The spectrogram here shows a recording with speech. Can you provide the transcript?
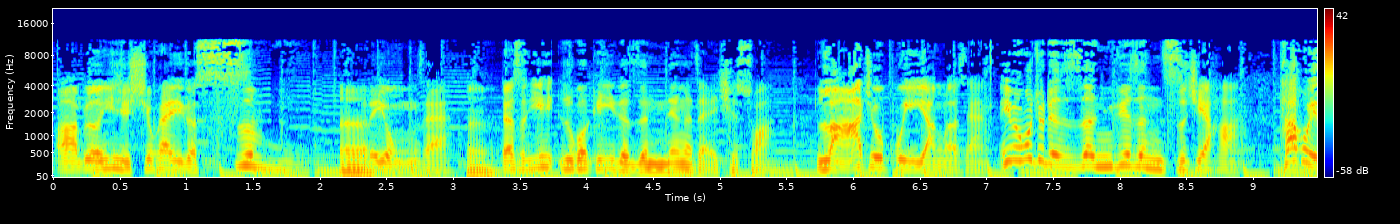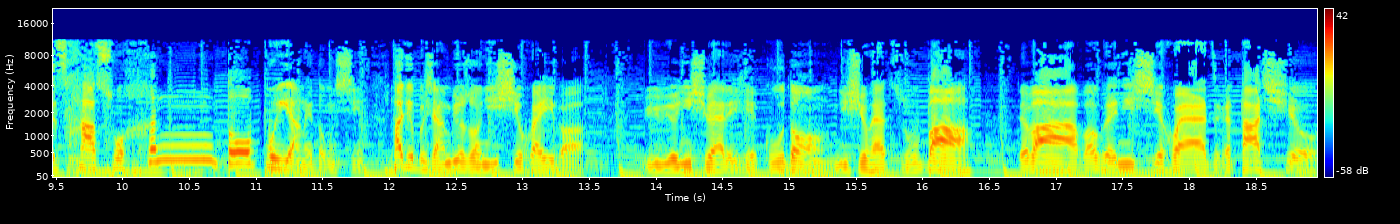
啊，比如你就喜欢一个死物，嗯，没得用噻，嗯，但是你如果跟一个人两个在一起耍，那就不一样了噻。因为我觉得人与人之间哈，他会擦出很多不一样的东西，他就不像比如说你喜欢一个，比如你喜欢那些古董，你喜欢珠宝。对吧？包括你喜欢这个打球，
